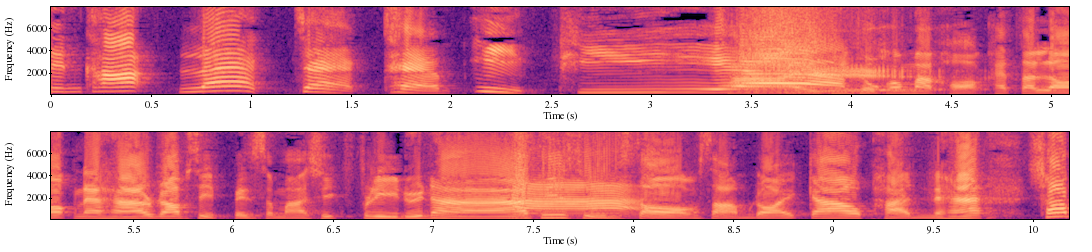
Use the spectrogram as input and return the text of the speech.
สินค้าแลกแจกแถมอีกเพียบใช่ที่โทรเข้ามาขอแคตตาล็อกนะฮะ รับสิทธิ์เป็นสมาชิกฟรีด้วยนะค่ะที่ 02 309 0 0 นะฮะ ชอบ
